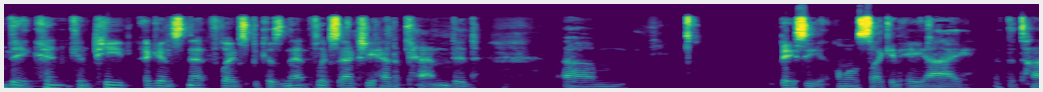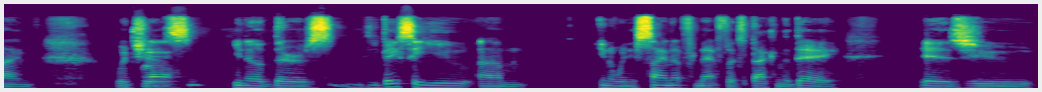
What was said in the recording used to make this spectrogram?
they couldn't compete against netflix because netflix actually had a patented um, basically almost like an AI at the time, which wow. is you know there's basically you um, you know when you sign up for Netflix back in the day is you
